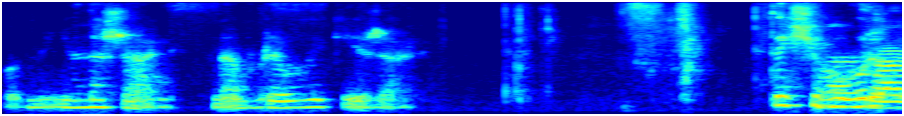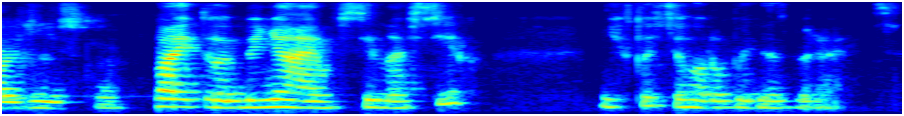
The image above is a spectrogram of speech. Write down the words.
обмінів, на жаль, на превеликий жаль. Те, що говорить, давайте обміняємо всі на всіх, ніхто цього робити не збирається.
